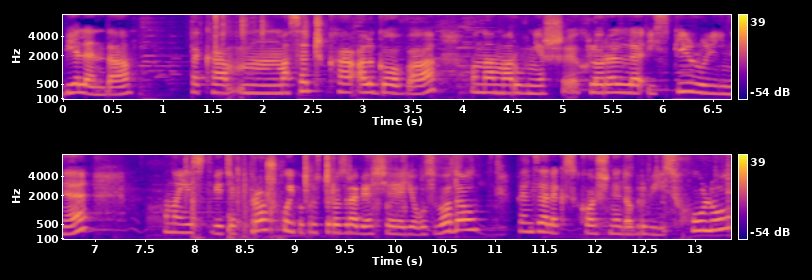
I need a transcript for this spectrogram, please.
Bielenda, taka mm, maseczka algowa, ona ma również chlorellę i spirulinę. Ona jest, wiecie, w proszku i po prostu rozrabia się ją z wodą. Pędzelek skośny do brwi z hulu.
